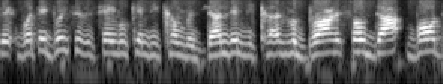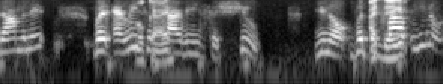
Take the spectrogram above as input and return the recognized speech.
they're what they bring to the table can become redundant because LeBron is so do- ball dominant. But at least okay. with Kyrie, he could shoot. You know, but the problem, you know,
